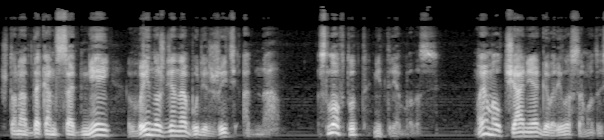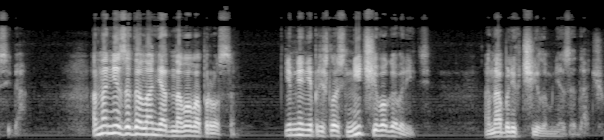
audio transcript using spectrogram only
что она до конца дней вынуждена будет жить одна. Слов тут не требовалось. Мое молчание говорило само за себя. Она не задала ни одного вопроса, и мне не пришлось ничего говорить. Она облегчила мне задачу.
